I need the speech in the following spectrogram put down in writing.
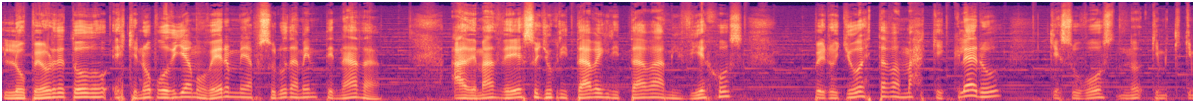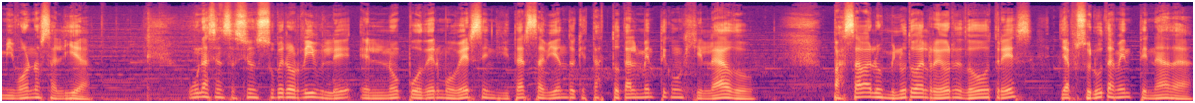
Lo peor de todo es que no podía moverme absolutamente nada. Además de eso yo gritaba y gritaba a mis viejos, pero yo estaba más que claro que su voz no, que, que mi voz no salía. Una sensación súper horrible el no poder moverse ni gritar sabiendo que estás totalmente congelado. Pasaba los minutos alrededor de dos o tres y absolutamente nada.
